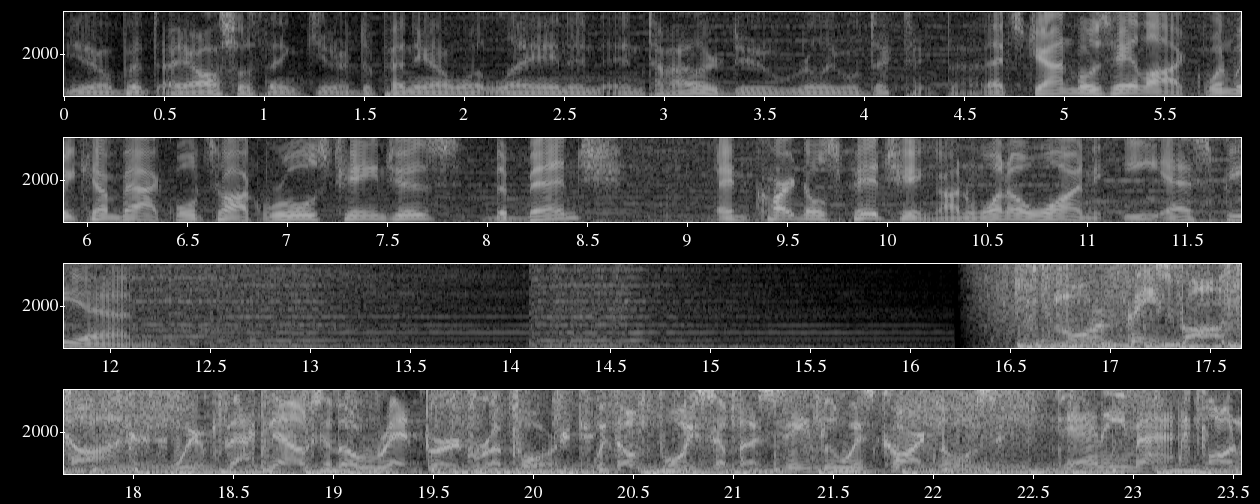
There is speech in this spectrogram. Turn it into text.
you know, but I also think, you know, depending on what Lane and, and Tyler do, really will dictate that. That's John Mozeliak. When we come back, we'll talk rules changes, the bench, and Cardinals pitching on 101 ESPN. More baseball talk. We're back now to the Redbird Report with the voice of the St. Louis Cardinals, Danny Mac on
